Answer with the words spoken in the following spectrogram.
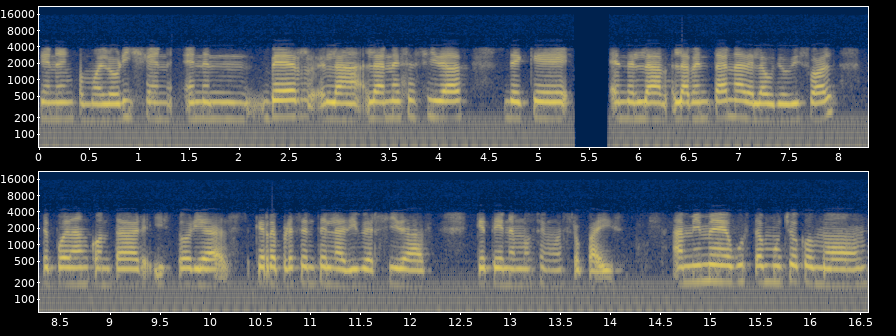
tienen como el origen en, ver la, necesidad de que en la, la ventana del audiovisual se puedan contar historias que representen la diversidad que tenemos en nuestro país. A mí me gusta mucho como,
